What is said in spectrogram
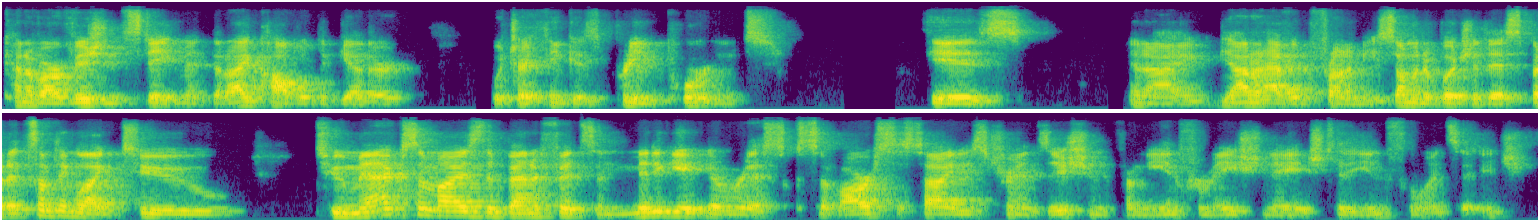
kind of our vision statement that I cobbled together, which I think is pretty important is, and I, I don't have it in front of me, so I'm going to butcher this, but it's something like to to maximize the benefits and mitigate the risks of our society's transition from the information age to the influence age.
